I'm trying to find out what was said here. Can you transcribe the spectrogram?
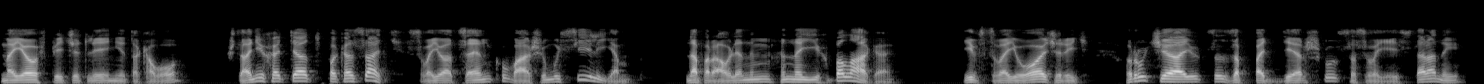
Мое впечатление таково, что они хотят показать свою оценку вашим усилиям, направленным на их благо, и, в свою очередь, ручаются за поддержку со своей стороны.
